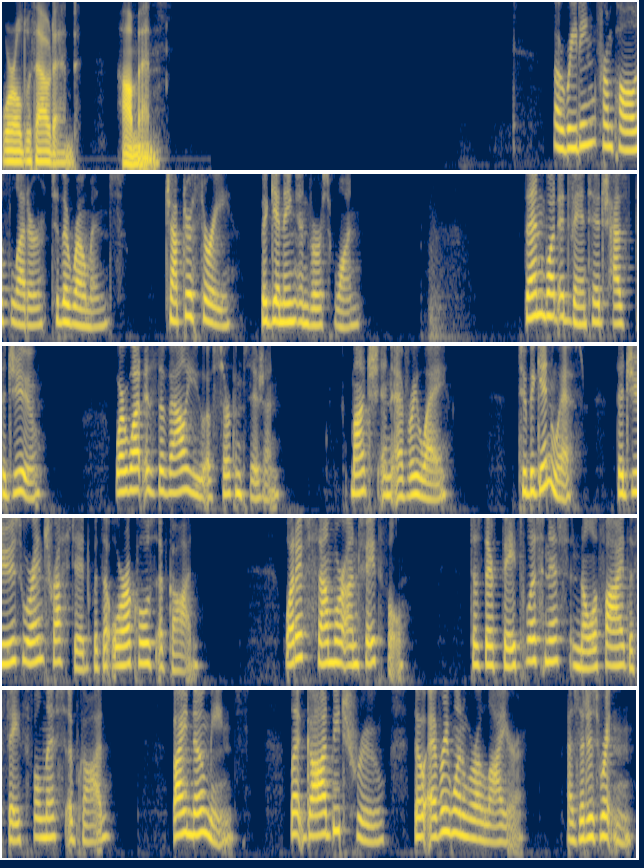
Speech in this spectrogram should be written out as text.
world without end. Amen. A reading from Paul's letter to the Romans, chapter 3, beginning in verse 1. Then what advantage has the Jew? Or what is the value of circumcision? Much in every way. To begin with, the Jews were entrusted with the oracles of God. What if some were unfaithful? Does their faithlessness nullify the faithfulness of God? By no means. Let God be true, though everyone were a liar, as it is written,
